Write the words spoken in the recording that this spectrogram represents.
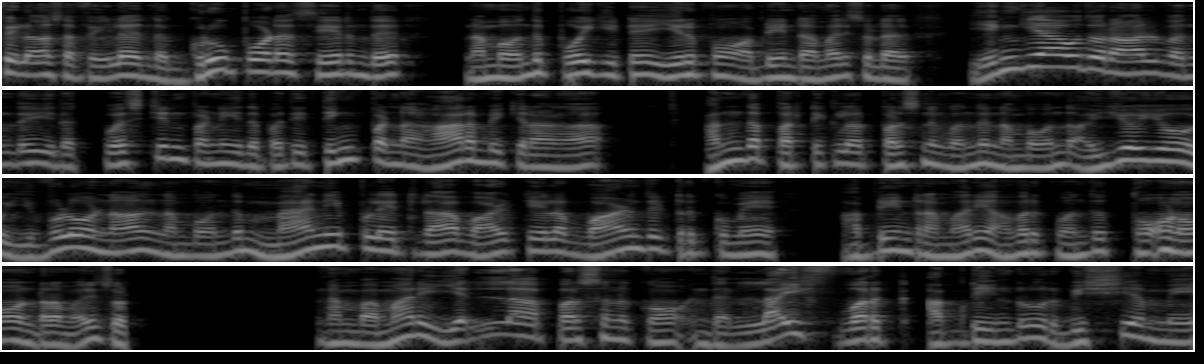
ஃபிலாசபியில் இந்த குரூப்போட சேர்ந்து நம்ம வந்து போய்கிட்டே இருப்போம் அப்படின்ற மாதிரி சொல்கிறார் எங்கேயாவது ஒரு ஆள் வந்து இதை கொஸ்டின் பண்ணி இதை பற்றி திங்க் பண்ண ஆரம்பிக்கிறாங்க. அந்த பர்ட்டிகுலர் பர்சனுக்கு வந்து நம்ம வந்து ஐயோயோ இவ்வளோ நாள் நம்ம வந்து மேனிப்புலேட்டடாக வாழ்க்கையில் வாழ்ந்துட்டு இருக்குமே அப்படின்ற மாதிரி அவருக்கு வந்து தோணுன்ற மாதிரி சொல் நம்ம மாதிரி எல்லா பர்சனுக்கும் இந்த லைஃப் ஒர்க் அப்படின்ற ஒரு விஷயமே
